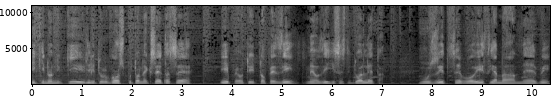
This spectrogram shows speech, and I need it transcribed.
Η κοινωνική λειτουργός που τον εξέτασε είπε ότι το παιδί με οδήγησε στην τουαλέτα. Μου ζήτησε βοήθεια να ανέβει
